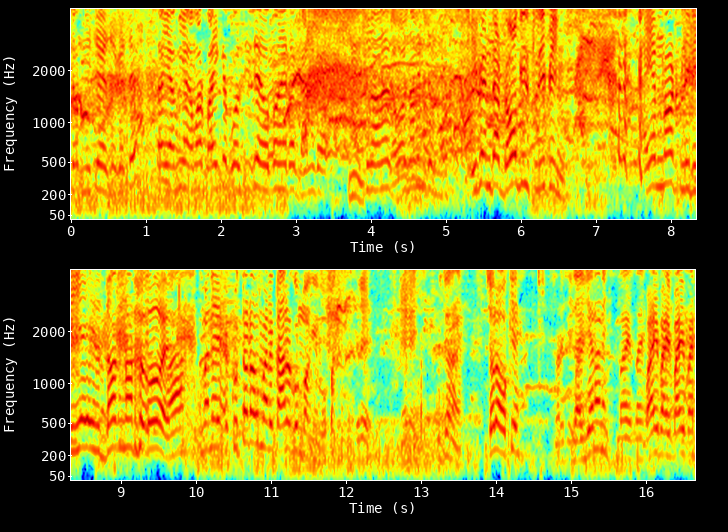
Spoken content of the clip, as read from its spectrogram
সব নিচে এসে গেছে। তাই আমি আমার বাইকে বলছি যে ওখানে একটা গান শোনানোর শোনানোর জন্য। Even the dog is sleeping I am not sleeping a dog not ওই মানে কুত্তাটাও মানে তারও ঘুম ভাঙিব। বুঝছ না? চলো ওকে যাই গিয়া না নি? Bye bye. Bye bye bye bye.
